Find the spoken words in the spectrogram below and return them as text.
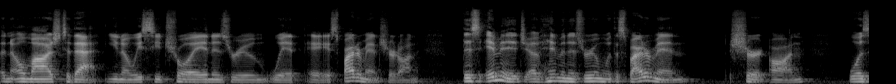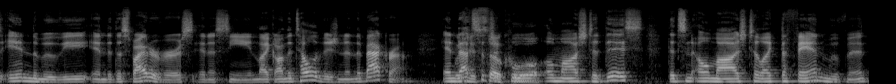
an homage to that. You know, we see Troy in his room with a Spider-Man shirt on. This image of him in his room with a Spider-Man shirt on was in the movie Into the Spider-Verse in a scene, like on the television in the background. And Which that's such so a cool, cool. homage to this. That's an homage to like the fan movement.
